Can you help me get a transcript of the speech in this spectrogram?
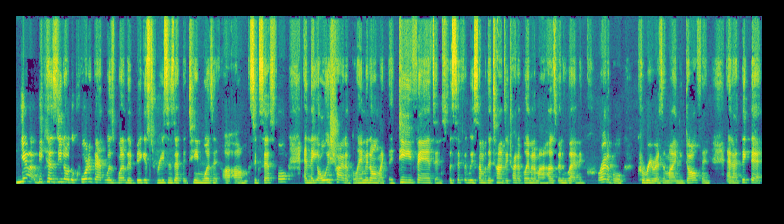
yeah, because, you know, the quarterback was one of the biggest reasons that the team wasn't uh, um, successful. And they always try to blame it on like the defense. And specifically, some of the times they try to blame it on my husband, who had an incredible career as a Miami Dolphin. And I think that,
